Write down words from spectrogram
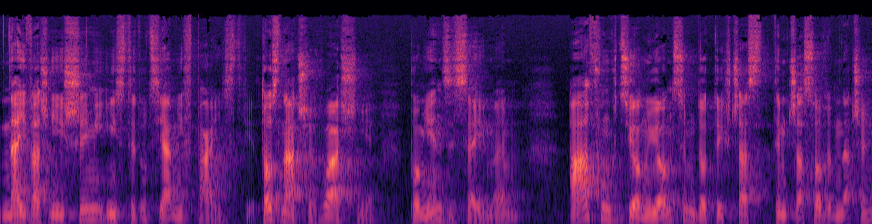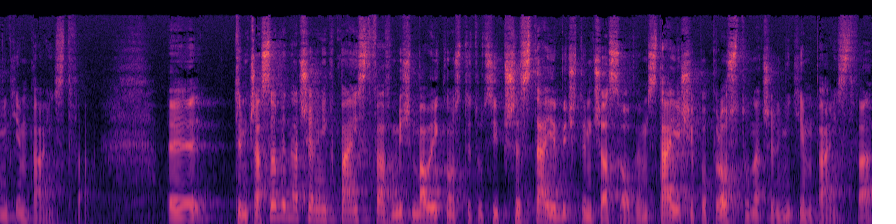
najważniejszymi instytucjami w państwie. To znaczy właśnie pomiędzy Sejmem a funkcjonującym dotychczas tymczasowym naczelnikiem państwa. E, tymczasowy naczelnik państwa w myśl małej konstytucji przestaje być tymczasowym, staje się po prostu naczelnikiem państwa,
